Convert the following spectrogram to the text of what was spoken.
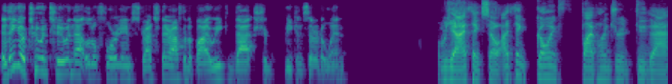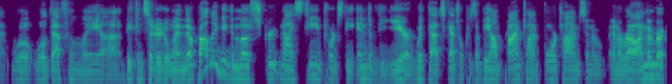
if they go two and two in that little four game stretch there after the bye week, that should be considered a win. Yeah, I think so. I think going 500 through that will will definitely uh, be considered a win. They'll probably be the most scrutinized team towards the end of the year with that schedule because they'll be on prime time four times in a in a row. I remember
